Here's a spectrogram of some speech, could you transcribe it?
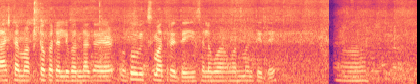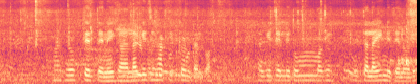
ಲಾಸ್ಟ್ ಟೈಮ್ ಅಕ್ಟೋಬರಲ್ಲಿ ಬಂದಾಗ ಟೂ ವೀಕ್ಸ್ ಮಾತ್ರ ಇದ್ದೆ ಈ ಸಲ ಒನ್ ಮಂತ್ ಇದ್ದೆ ಹಾಗೆ ಹೋಗ್ತಿರ್ತೇನೆ ಈಗ ಲಗೇಜ್ ಹಾಕಲಿಕ್ಕೆ ಉಂಟಲ್ವಾ ಲಗೇಜಲ್ಲಿ ತುಂಬ ಉದ್ದ ಲೈನ್ ಇದೆ ನೋಡಿ.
